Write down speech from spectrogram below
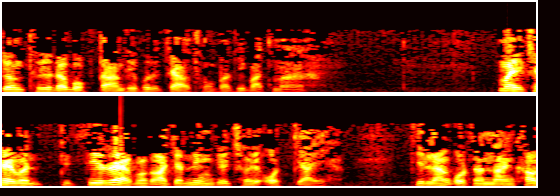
จนถือระบบตามที่พระพุทธเจ้าทรงปฏิบัติมา ไม่ใช่วันที่แรกมันก็อาจจะนิ่งเฉยๆอดใจ ทีหลังอดนานๆเข้า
